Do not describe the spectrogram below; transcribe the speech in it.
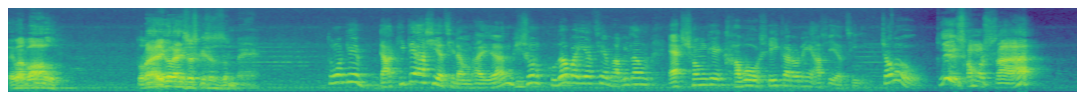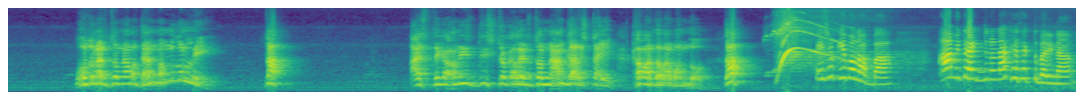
এবার বল তোরা এই করে আইসস কিসের জন্য? তোমাকে ডাকিতে আসিয়াছিলাম ভাইজান। ভীষণ ক্ষুধা পাইয়াছে ভাবিলাম একসঙ্গে খাব সেই কারণে আসিয়াছি। চলো। কি সমস্যা? ভোজনের জন্য আমার ধ্যান ভঙ্গ করলি? যা। আজ থেকে অনির্দিষ্টকালের জন্য আঙ্গার স্টাইল খাবার দাবার বন্ধ। যা। এসব কি বলো আব্বা? আমি তো একদিনও না খেয়ে থাকতে পারি না।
